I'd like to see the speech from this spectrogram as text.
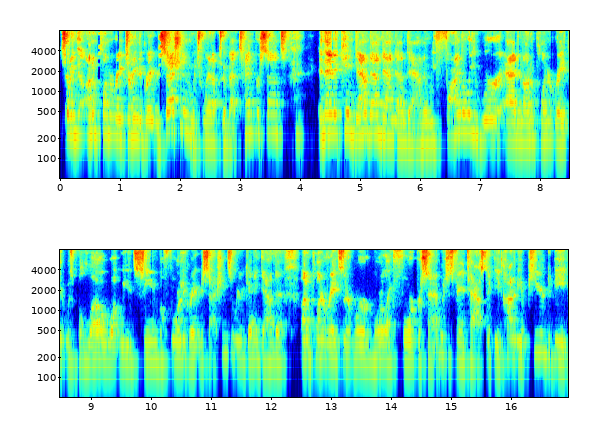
showing the unemployment rate during the Great Recession, which went up to about 10%. And then it came down, down, down, down, down. And we finally were at an unemployment rate that was below what we had seen before the Great Recession. So we were getting down to unemployment rates that were more like 4%, which is fantastic. The economy appeared to be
